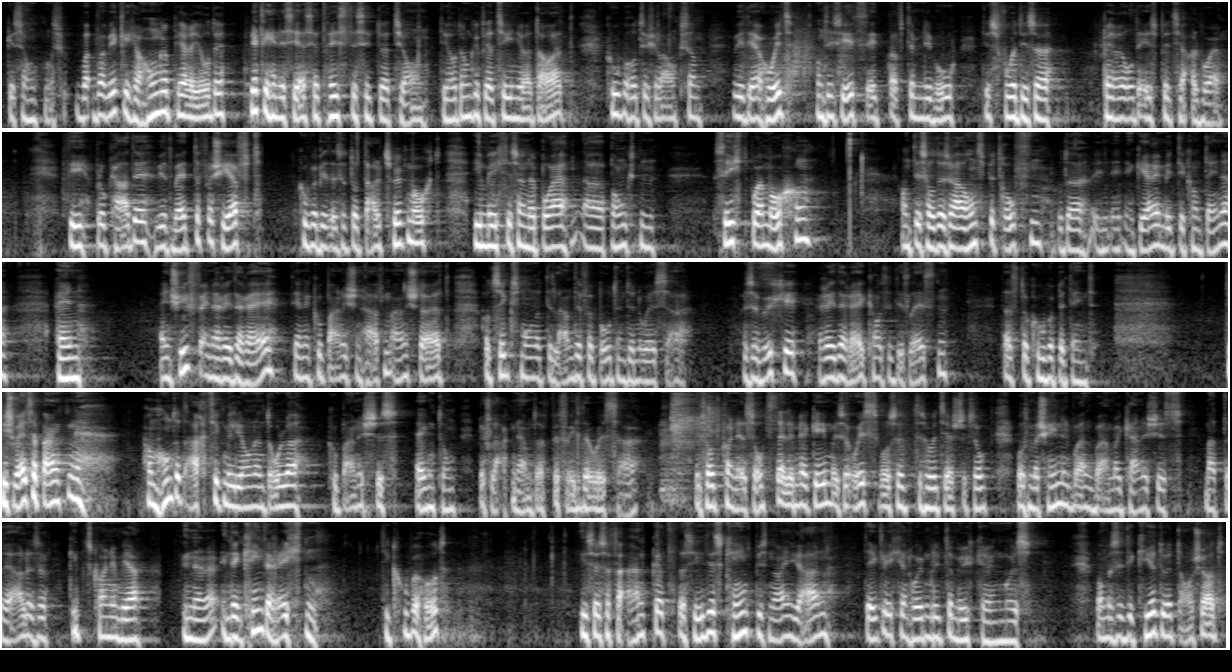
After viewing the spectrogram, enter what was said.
gesunken. Es war wirklich eine Hungerperiode, wirklich eine sehr, sehr triste Situation. Die hat ungefähr zehn Jahre gedauert. Kuba hat sich schon langsam wieder erholt und ist jetzt etwa auf dem Niveau, das vor dieser Periode Spezial war. Die Blockade wird weiter verschärft. Kuba wird also total zugemacht. Ich möchte es an ein paar äh, Punkten sichtbar machen. Und das hat also auch uns betroffen, oder in, in, in Gere mit den Containern. Ein, ein Schiff einer Reederei, die einen kubanischen Hafen ansteuert, hat sechs Monate Landeverbot in den USA. Also welche Reederei kann sich das leisten, dass da Kuba bedient? Die Schweizer Banken haben 180 Millionen Dollar kubanisches Eigentum beschlagnahmt auf Befehl der USA. Es hat keine Ersatzteile mehr gegeben, also alles, was halt, das habe ich zuerst schon gesagt, was Maschinen waren, war amerikanisches Material, also gibt es keine mehr. In, einer, in den Kinderrechten, die Kuba hat, ist also verankert, dass jedes Kind bis neun Jahren täglich einen halben Liter Milch kriegen muss. Wenn man sich die Kier dort anschaut,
